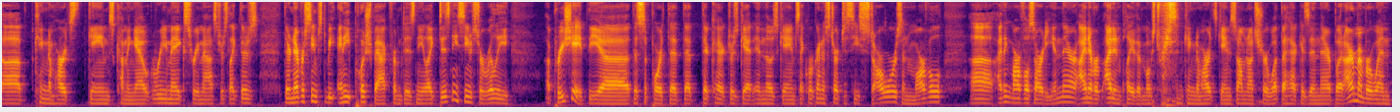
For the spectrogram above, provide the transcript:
uh, Kingdom Hearts games coming out, remakes, remasters. Like there's there never seems to be any pushback from Disney. Like Disney seems to really appreciate the uh, the support that, that their characters get in those games. Like we're going to start to see Star Wars and Marvel. Uh, I think Marvel's already in there. I never, I didn't play the most recent Kingdom Hearts game, so I'm not sure what the heck is in there. But I remember when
